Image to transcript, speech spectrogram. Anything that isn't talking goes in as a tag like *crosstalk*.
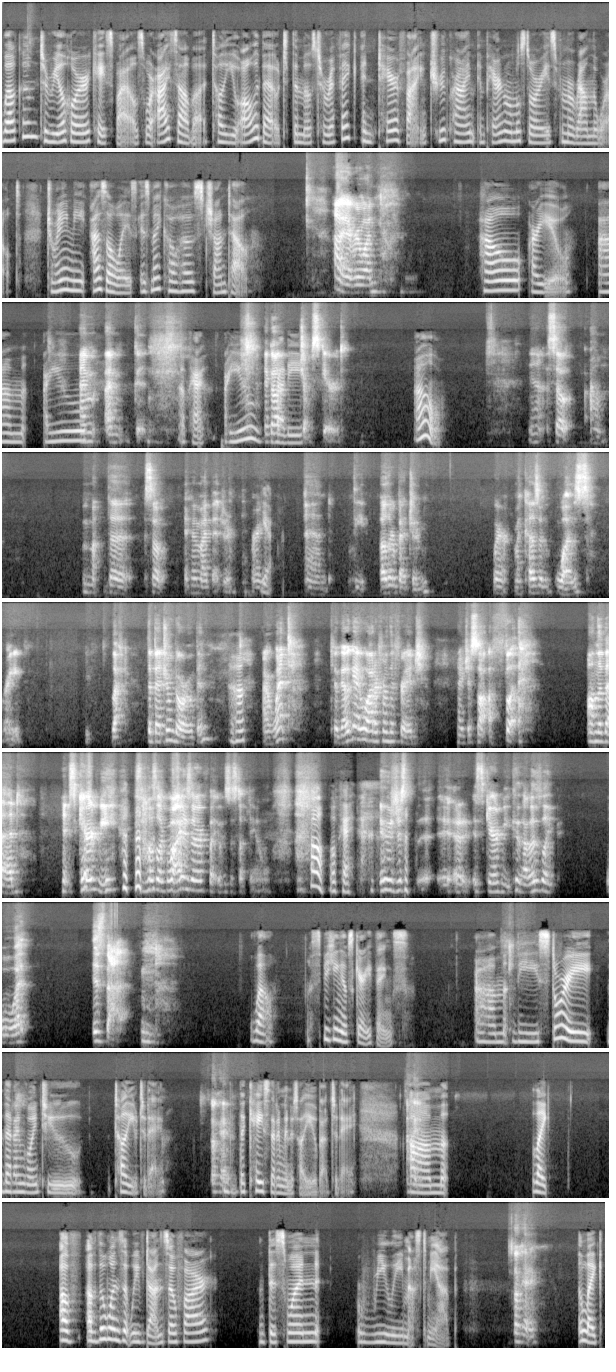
Welcome to Real Horror Case Files, where I, Salva, tell you all about the most horrific and terrifying true crime and paranormal stories from around the world. Joining me, as always, is my co host, Chantal. Hi, everyone. How are you? Um, are you. I'm I'm good. Okay. Are you I got ready? jump scared. Oh, Yeah. So um, the so I'm in my bedroom, right? Yeah. And the other bedroom, where my cousin was, right? Left the bedroom door open. Uh-huh. I went to go get water from the fridge, and I just saw a foot on the bed. It scared me. *laughs* So I was like, "Why is there a foot?" It was a stuffed animal. oh, okay. it was just it, it scared me because I was like, "What is that?" Well, speaking of scary things, um, the story that I'm going to tell you today, Okay. the case that I'm going to tell you about today, okay. um, like of of the ones that we've done so far, this one really messed me up. okay. Like,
